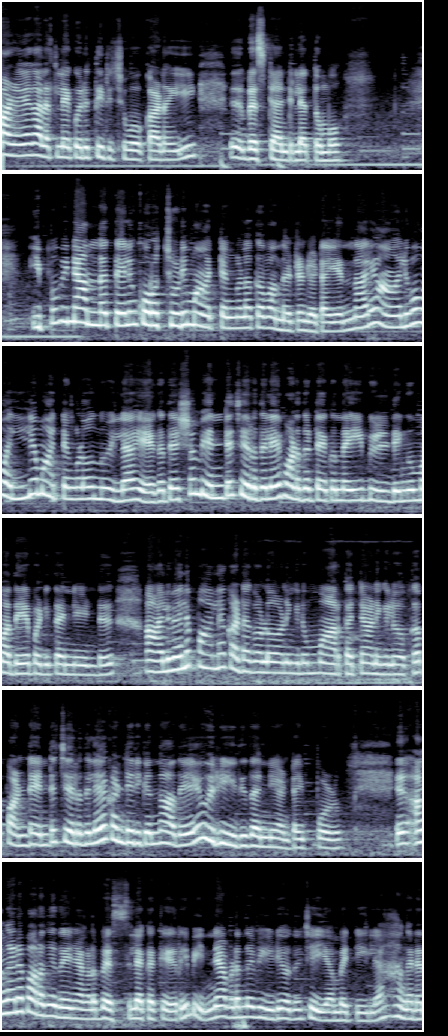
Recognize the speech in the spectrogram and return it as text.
പഴയ കാലത്തിലേക്ക് ഒരു തിരിച്ചുപോക്കാണ് ഈ ബസ് സ്റ്റാൻഡിലെത്തുമ്പോൾ ഇപ്പോൾ പിന്നെ അന്നത്തേലും കുറച്ചുകൂടി മാറ്റങ്ങളൊക്കെ വന്നിട്ടുണ്ട് കേട്ടോ. എന്നാലും ആലുവ വലിയ മാറ്റങ്ങളൊന്നുമില്ല. ഏകദേശം എന്റെ ചെറുതിലേ പണിതിട്ടേക്കുന്ന ഈ ബിൽഡിങ്ങും അതേപടി തന്നെയുണ്ട്. ആലുവയിലെ പല കടകളാണെങ്കിലും മാർക്കറ്റാണെങ്കിലും ഒക്കെ പണ്ട് എന്റെ ചെറുതിലേ കണ്ടിരിക്കുന്ന അതേ ഒരു രീതി തന്നെയാണ് ഇപ്പോഴും. അങ്ങനെ പറഞ്ഞതേ ഞങ്ങൾ ബസ്സിലൊക്കെ കയറി പിന്നെ അവിടെ നിന്ന് വീഡിയോ ഒന്നും ചെയ്യാൻ പറ്റിയില്ല. അങ്ങനെ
